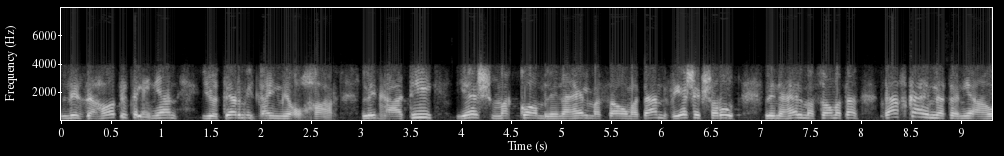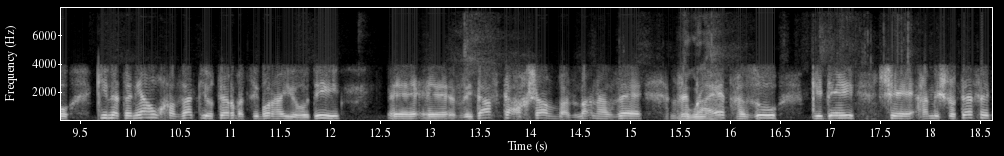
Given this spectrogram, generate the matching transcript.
לזהות את העניין יותר מדי מאוחר. לדעתי יש מקום לנהל משא ומתן ויש אפשרות לנהל משא ומתן דווקא עם נתניהו, כי נתניהו חזק יותר בציבור היהודי. אה, אה, ודווקא עכשיו, בזמן הזה ובעת הזו, כדי שהמשותפת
